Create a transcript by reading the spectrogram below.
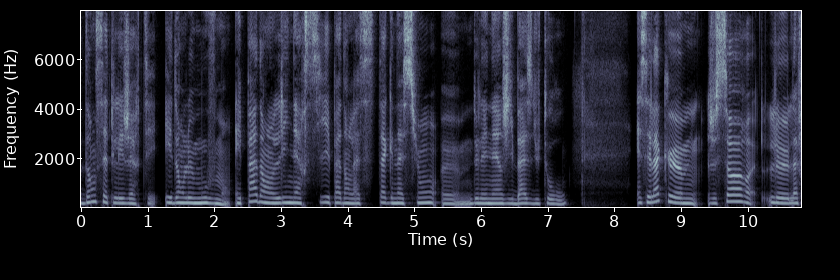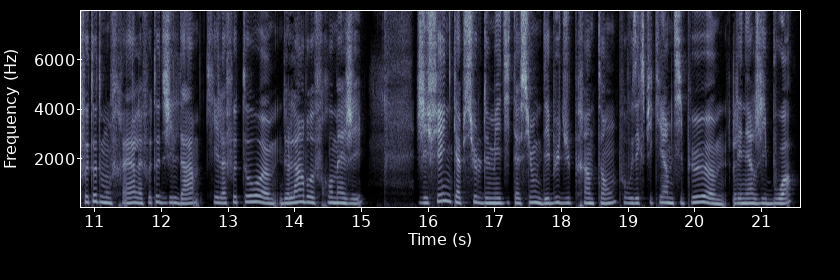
dans cette légèreté et dans le mouvement et pas dans l'inertie et pas dans la stagnation euh, de l'énergie basse du taureau. Et c'est là que euh, je sors la photo de mon frère, la photo de Gilda, qui est la photo euh, de l'arbre fromager. J'ai fait une capsule de méditation au début du printemps pour vous expliquer un petit peu l'énergie bois,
